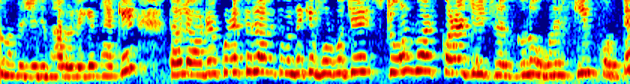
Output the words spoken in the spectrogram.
তোমাদের যদি ভালো লেগে থাকে, তাহলে অর্ডার করে ফেলে। আমি তোমাদেরকে বলব যে স্টোন ওয়ার্ক করা যে ড্রেসগুলো ওগুলো স্কিপ করতে।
